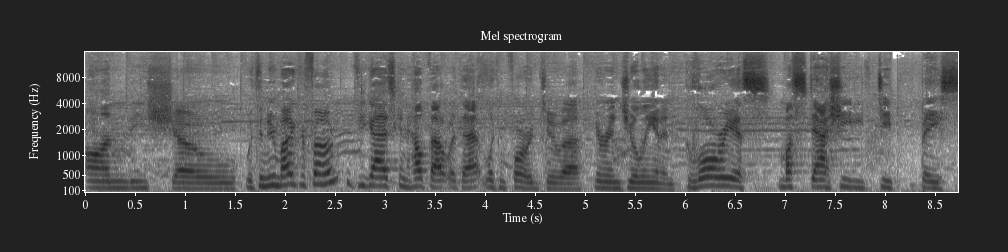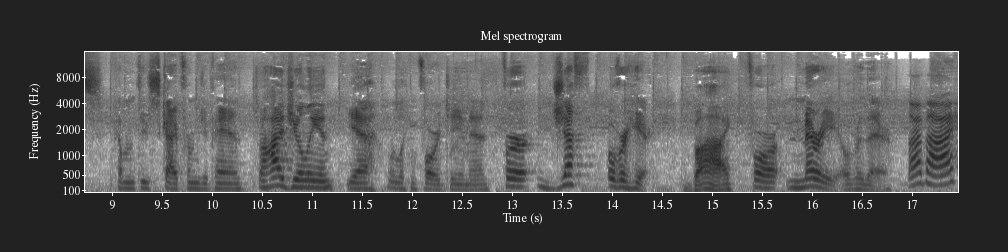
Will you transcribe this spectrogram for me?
on the show with a new microphone. If you guys can help out with that, looking forward to uh, hearing Julian and glorious mustachy deep bass coming through Skype from Japan. So hi, Julian. Yeah, we're looking forward to you, man. For Jeff over here. Bye. For Mary over there. Bye bye.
